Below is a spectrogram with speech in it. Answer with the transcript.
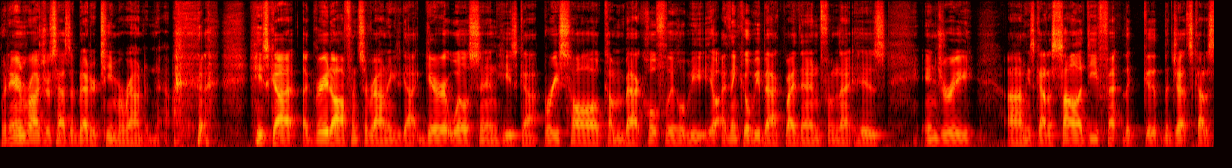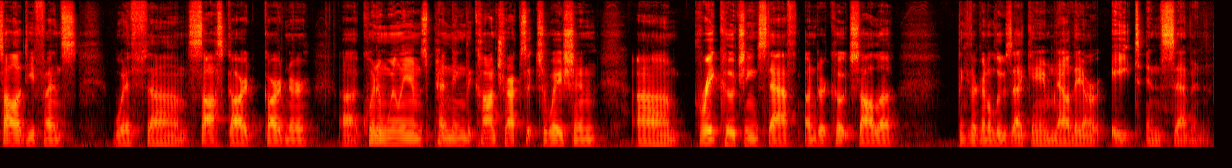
But Aaron Rodgers has a better team around him now. he's got a great offense around him. He's got Garrett Wilson. He's got Breece Hall coming back. Hopefully he'll be. He'll, I think he'll be back by then from that his injury. Um, he's got a solid defense. The, the Jets got a solid defense with um, Sauce Gard- Gardner, uh, Quinnen Williams pending the contract situation. Um, great coaching staff under Coach Saleh. I think they're going to lose that game. Now they are eight and seven.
